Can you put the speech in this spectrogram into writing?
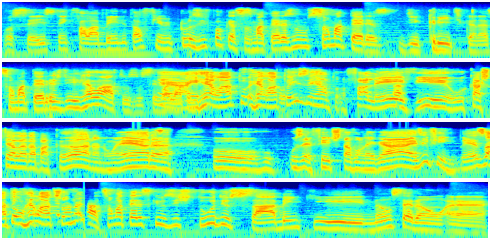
vocês têm que falar bem de tal filme. Inclusive porque essas matérias não são matérias de crítica, né? São matérias de relatos. Você vai É, lá aí relato, relato é isento. Falei, Ah. vi, o castelo era bacana, não era, o- o- os efeitos estavam legais, enfim, é exato, é um relato jornalístico. Ah, são matérias que os estúdios sabem que não serão é,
